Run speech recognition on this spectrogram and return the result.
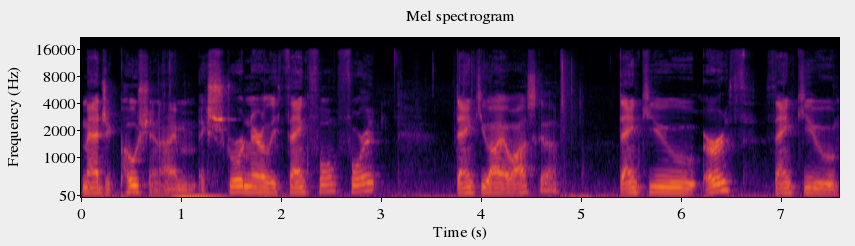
magic potion. I'm extraordinarily thankful for it. Thank you, ayahuasca. Thank you, Earth. Thank you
